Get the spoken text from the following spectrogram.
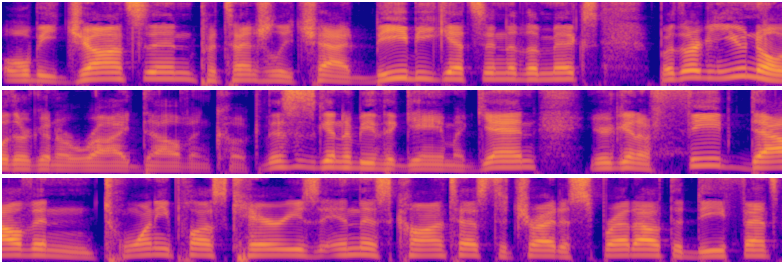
Obi Johnson. Potentially Chad Beebe gets into the mix, but they're you know they're gonna ride Dalvin Cook. This is gonna be the game again. You're gonna feed. Dalvin 20 plus carries in this contest to try to spread out the defense.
